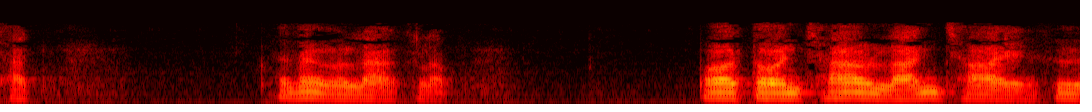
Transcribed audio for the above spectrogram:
ชัดแล้วท่านก็ลากลับ พอตอนเช้าหลานชายคือ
